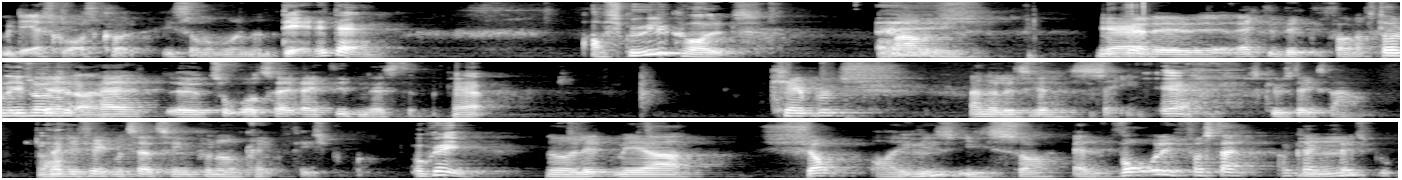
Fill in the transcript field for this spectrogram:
Men det er sgu også koldt i sommermåneden. Det er det da. Afskyeligt koldt. Magnus, nu Ja. bliver det rigtig vigtigt for dig. Står det Du 1-0 til dig? have øh, to og tre rigtige i den næste. Ja. Cambridge Analytica-sagen Ja. skal vi slet ikke snakke om. Men det fik mig til at tænke på noget omkring Facebook. Okay. Noget lidt mere sjov, og ikke mm. i så alvorlig forstand omkring mm. Facebook.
